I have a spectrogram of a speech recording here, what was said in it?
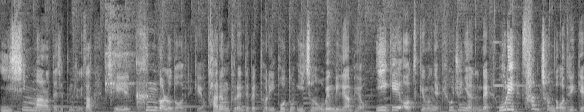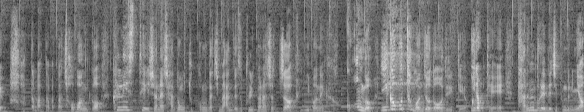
20만 원대 제품 중에선 제일 큰 걸로 넣어드릴게요 다른 브랜드 배터리 보통 2500mAh 이게 어떻게 보면 그냥 표준이었는데 우리 3000 넣어드릴게요. 아 맞다 맞다 맞다. 저번 거 클린 스테이션에 자동 뚜껑 닫히면 안 돼서 불편하셨죠? 이번에 그거 꼭 넣어. 이거부터 먼저 넣어드릴게요. 이렇게 다른 브랜드 제품들은요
